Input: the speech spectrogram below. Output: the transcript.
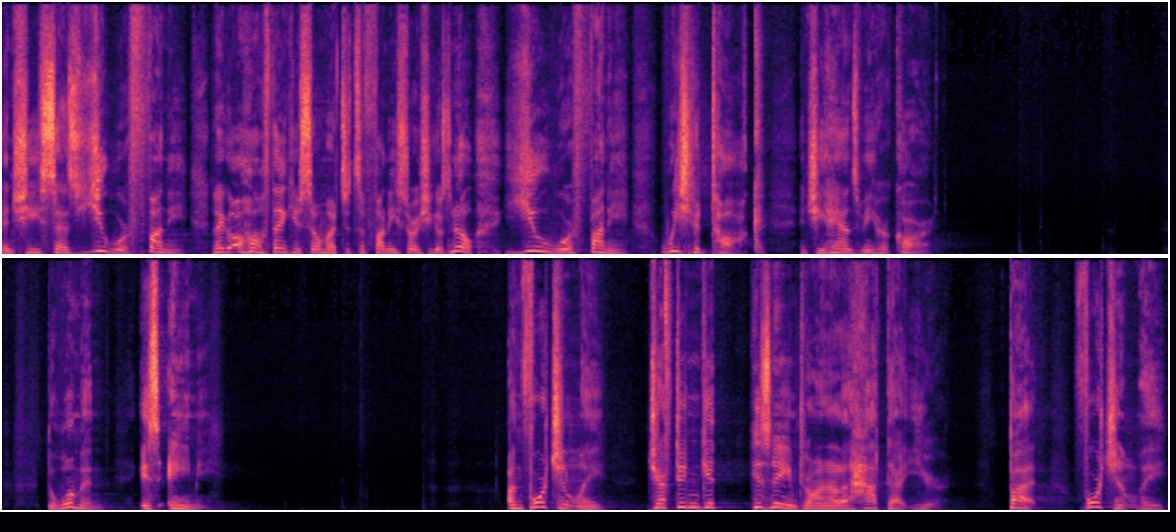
and she says, You were funny. And I go, Oh, thank you so much. It's a funny story. She goes, No, you were funny. We should talk. And she hands me her card. The woman is Amy. Unfortunately, Jeff didn't get his name drawn out of the hat that year. But fortunately,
